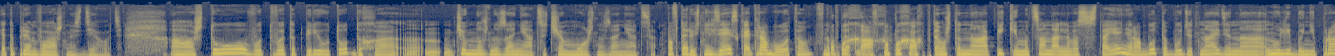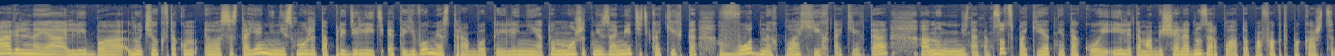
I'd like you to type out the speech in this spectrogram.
это прям важно сделать. А, что вот в этот период отдыха, чем нужно заняться, чем можно заняться? Повторюсь, нельзя искать работу. В попыхах. В попыхах, потому что на пике эмоционального состояния работа будет найдена, ну, либо неправильная, либо ну, человек в таком э, состоянии не сможет определить, это его место работы или нет. Он может не заметить каких-то вводных плохих таких, да, а, ну, не знаю, там соцпакет не такой, или там обещали одну зарплату, а по факту покажется,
